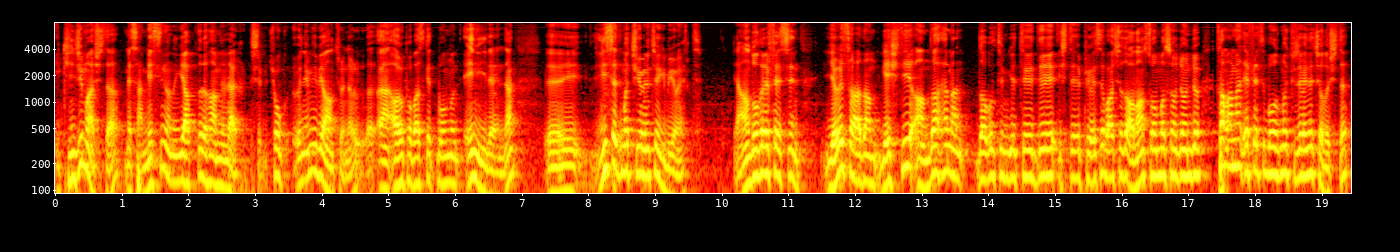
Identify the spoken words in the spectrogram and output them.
ikinci maçta mesela Messina'nın yaptığı hamleler şimdi çok önemli bir antrenör. Yani Avrupa basketbolunun en iyilerinden e, lise maçı yönetir gibi yönetti. Yani Anadolu Efes'in yarı sahadan geçtiği anda hemen double team getirdi, işte prese başladı, alan savunmasına döndü. Tamamen Efes'i bozmak üzerine çalıştı.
